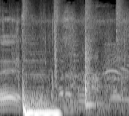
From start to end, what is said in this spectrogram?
Eh.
